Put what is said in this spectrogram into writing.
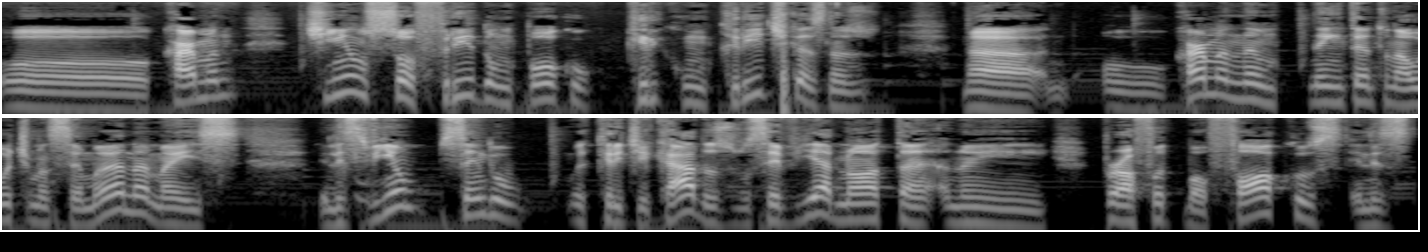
o Carman tinham sofrido um pouco com críticas na, o Carman não, nem tanto na última semana, mas eles vinham sendo criticados. Você via nota em Pro Football Focus, eles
